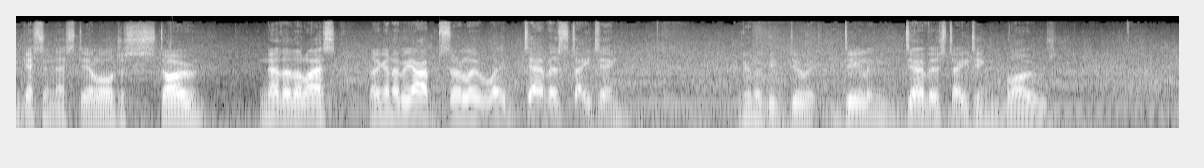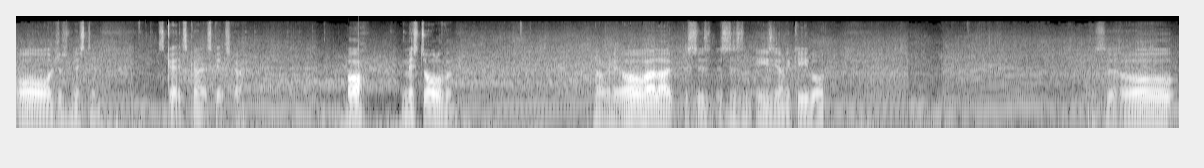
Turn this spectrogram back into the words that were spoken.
I'm guessing they're steel or just stone. Nevertheless, they're going to be absolutely devastating. Going to be doing dealing devastating blows. Oh, just missed him. Let's get this guy. Let's get this guy. Oh, missed all of them. Not gonna. Oh, hello. This is this isn't easy on a keyboard. Oh,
